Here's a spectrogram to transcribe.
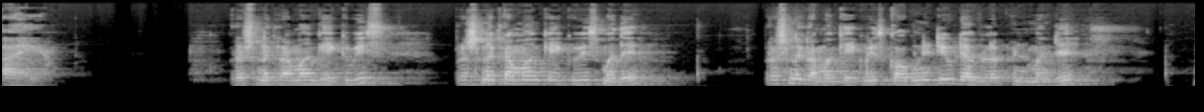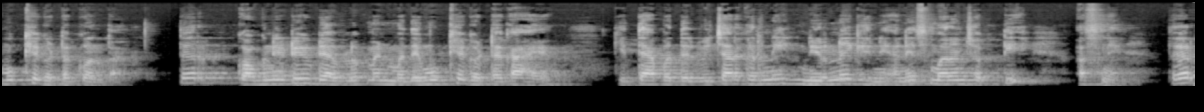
आहे. प्रश्न क्रमांक एकवीस. प्रश्न क्रमांक एकवीसमध्ये प्रश्न क्रमांक एकवीस कॉग्नेटिव्ह डेव्हलपमेंट म्हणजे मुख्य घटक कोणता? तर कॉग्नेटिव्ह डेव्हलपमेंटमध्ये मुख्य घटक आहे की त्याबद्दल विचार करणे निर्णय घेणे आणि स्मरणशक्ती असणे. तर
